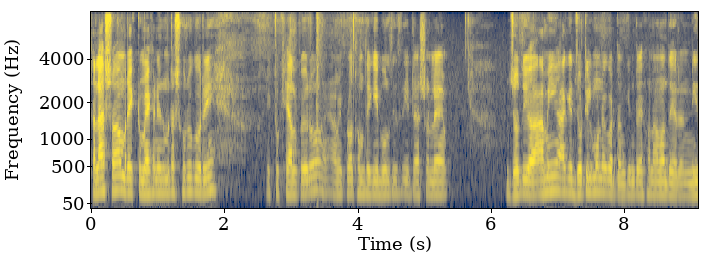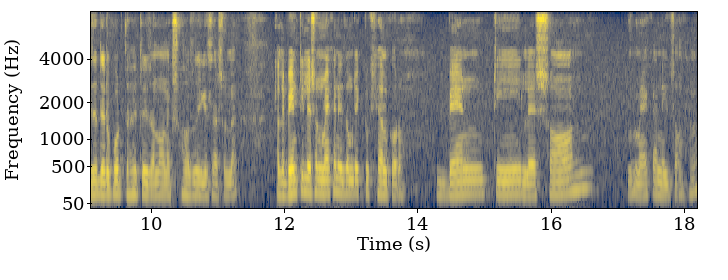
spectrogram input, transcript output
তাহলে আসো, আমরা একটু মেকানিজমটা শুরু করি। একটু খেয়াল করো, আমি প্রথম থেকেই বলতেছি, এটা আসলে যদিও আমি আগে জটিল মনে করতাম, কিন্তু এখন আমাদের নিজেদের পড়তে হয়তো এই জন্য অনেক সহজ হয়ে গেছে আসলে। তাহলে ভেন্টিলেশন মেকানিজমটা একটু খেয়াল করো। ভেন্টিলেশন মেকানিজম হ্যাঁ?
